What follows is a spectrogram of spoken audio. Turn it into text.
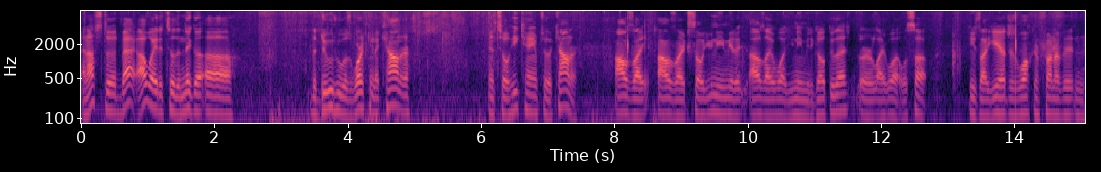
and I stood back. I waited till the nigga, uh, the dude who was working the counter until he came to the counter. I was like, I was like, so you need me to, I was like, what, you need me to go through that? Or like, what, what's up? He's like, yeah, just walk in front of it and,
